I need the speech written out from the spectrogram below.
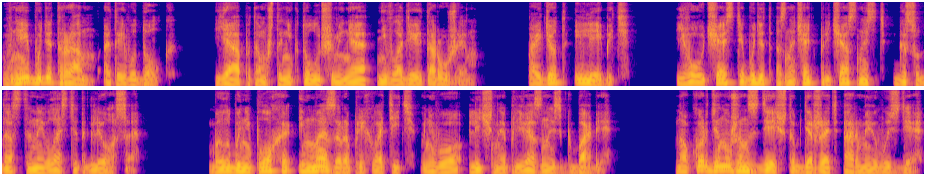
В ней будет Рам, это его долг. Я, потому что никто лучше меня не владеет оружием. Пойдет и Лебедь. Его участие будет означать причастность государственной власти Таглиоса. Было бы неплохо и Мезера прихватить, у него личная привязанность к бабе. Но Корди нужен здесь, чтобы держать армию в узде.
